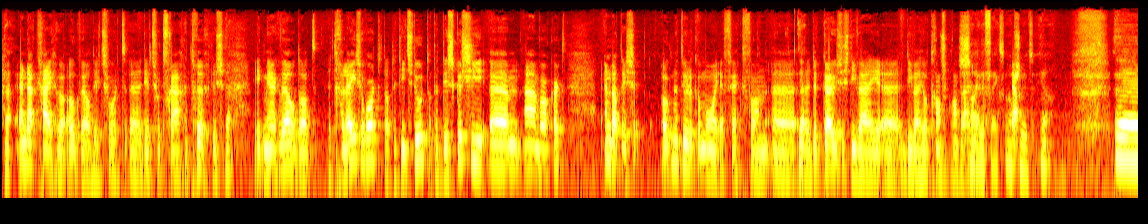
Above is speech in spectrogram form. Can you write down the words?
Ja. En daar krijgen we ook wel dit soort, eh, dit soort vragen terug. Dus Ja. ik merk wel dat het gelezen wordt, dat het iets doet, dat het discussie ehm, aanwakkert. En dat is ook natuurlijk een mooi effect van de keuzes die wij, die wij heel transparant Side uitleggen. effect, absoluut. Ja. Eh,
